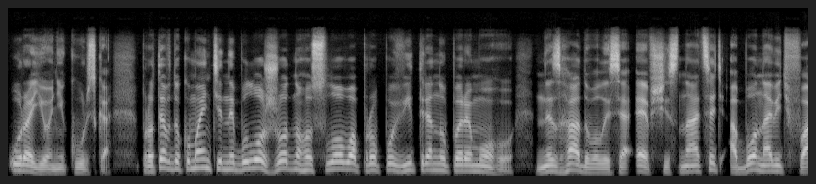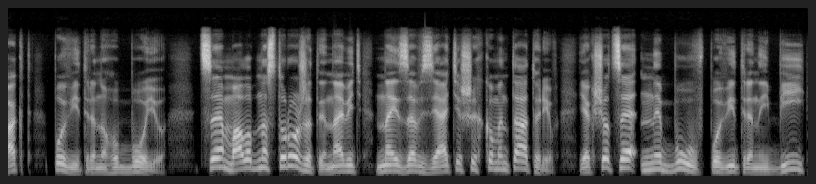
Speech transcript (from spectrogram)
у районі Курська. Проте в документі не було жодного слова про повітряну перемогу, не згадувалися F-16 або навіть факт повітряного бою. Це мало б насторожити навіть найзавзятіших коментаторів. Якщо це не був повітряний бій,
